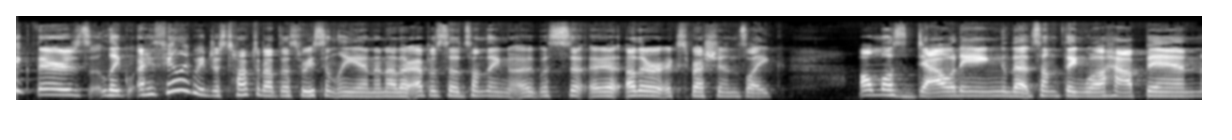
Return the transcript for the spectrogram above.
like there's like I feel like we just talked about this recently in another episode something uh, with uh, other expressions like almost doubting that something will happen.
